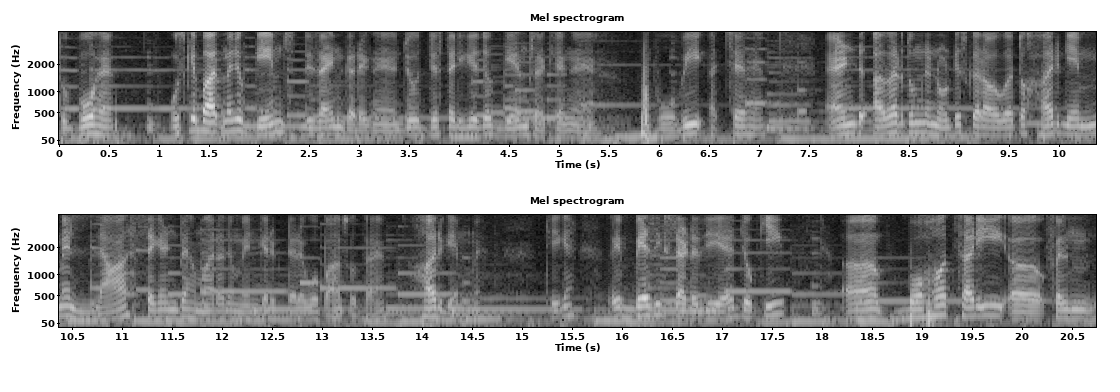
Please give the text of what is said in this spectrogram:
तो वो है। उसके बाद में जो गेम्स डिज़ाइन करे गए हैं, जो जिस तरीके से जो गेम्स रखे गए हैं, वो भी अच्छे हैं। एंड अगर तुमने नोटिस करा होगा तो हर गेम में लास्ट सेकंड पे हमारा जो मेन कैरेक्टर है, वो पास होता है। हर गेम में, ठीक है? बेसिक स्ट्रेटजी है जो कि बहुत सारी फ़िल्म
